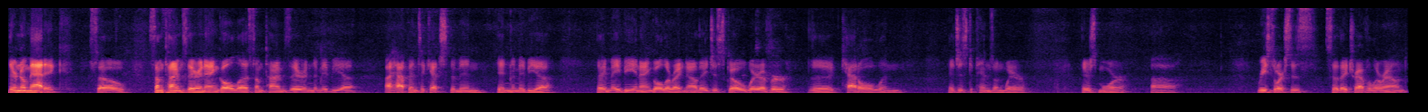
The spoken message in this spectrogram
they're nomadic. So sometimes they're in Angola, sometimes they're in Namibia. I happen to catch them in in Namibia. They may be in Angola right now. They just go wherever the cattle and it just depends on where there's more uh, resources. So they travel around.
